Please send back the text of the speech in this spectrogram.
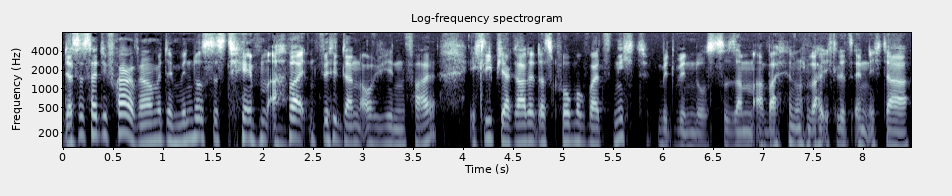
Das ist halt die Frage. Wenn man mit dem Windows-System arbeiten will, dann auf jeden Fall. Ich liebe ja gerade das Chromebook, weil es nicht mit Windows zusammenarbeitet und weil ich letztendlich da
